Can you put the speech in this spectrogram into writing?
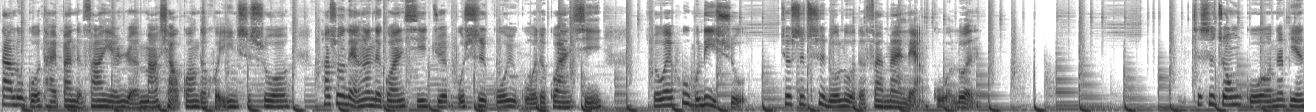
大陆国台办的发言人马晓光的回应是说：“他说两岸的关系绝不是国与国的关系，所谓互不隶属，就是赤裸裸的贩卖两国论。”这是中国那边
